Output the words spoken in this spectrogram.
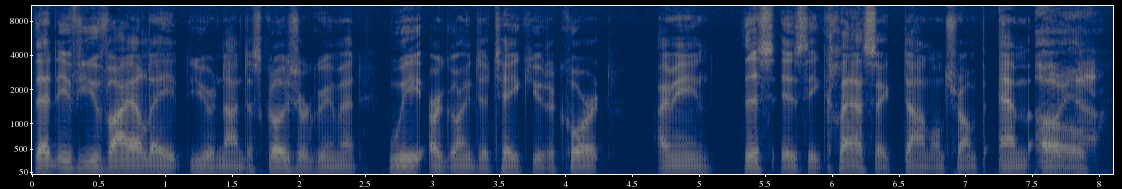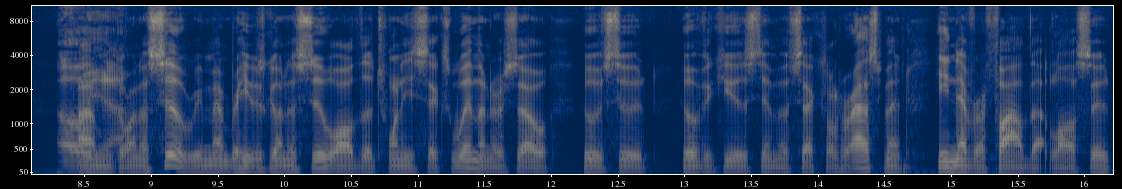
that if you violate your non disclosure agreement, we are going to take you to court. I mean, this is the classic Donald Trump MO. Oh, yeah. Oh, I'm yeah. going to sue. Remember, he was going to sue all the 26 women or so who have sued, who have accused him of sexual harassment. He never filed that lawsuit,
